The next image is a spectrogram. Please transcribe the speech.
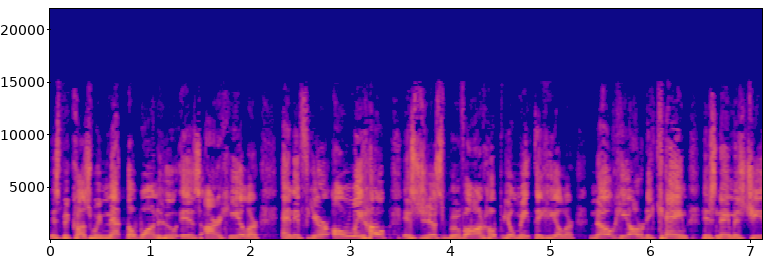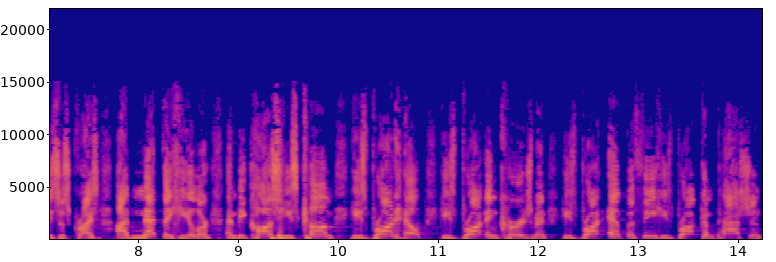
is because we met the one who is our healer. And if your only hope is to just move on, hope you'll meet the healer. No, he already came. His name is Jesus Christ. I've met the healer, and because he's come, he's brought help, he's brought encouragement, he's brought brought empathy, He's brought compassion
